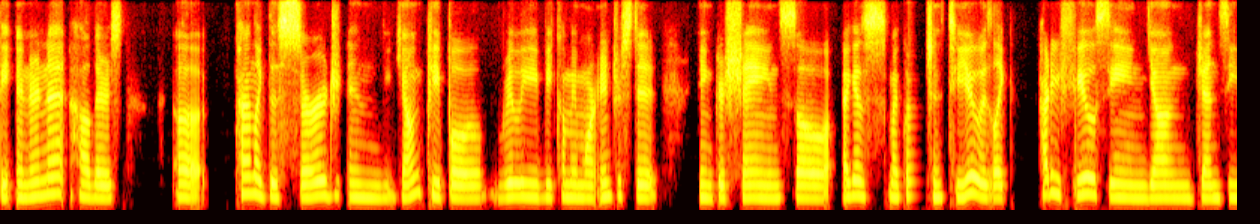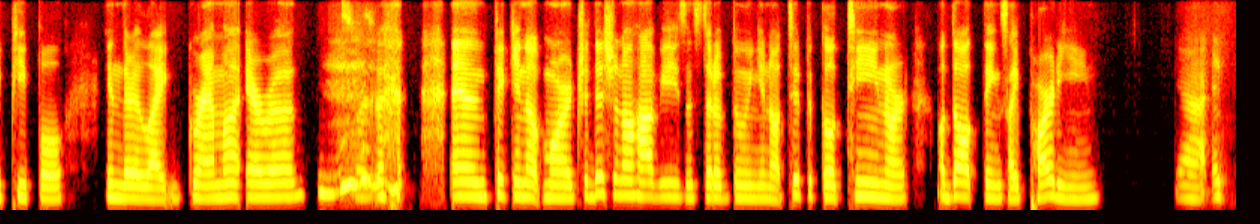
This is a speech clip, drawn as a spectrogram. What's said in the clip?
the internet how there's uh kind of like this surge in young people really becoming more interested in crocheting. So I guess my question to you is like, how do you feel seeing young Gen Z people in their like grandma era sort of, and picking up more traditional hobbies instead of doing, you know, typical teen or adult things like partying? Yeah, it's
